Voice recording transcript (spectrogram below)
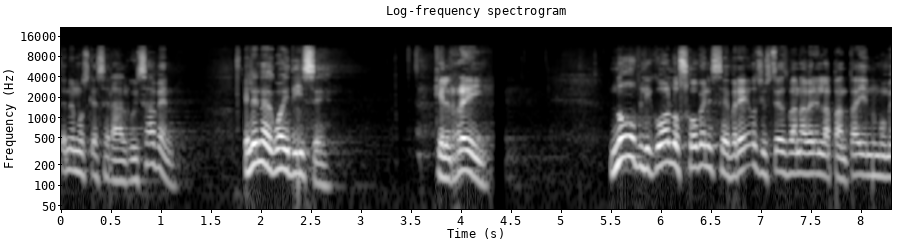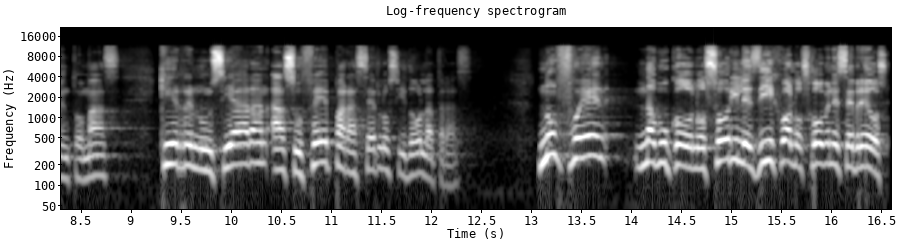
tenemos que hacer algo. Y saben, Elena de Guay dice, que el rey no obligó a los jóvenes hebreos, y ustedes van a ver en la pantalla en un momento más, que renunciaran a su fe para ser los idólatras. No fue Nabucodonosor y les dijo a los jóvenes hebreos,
